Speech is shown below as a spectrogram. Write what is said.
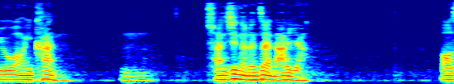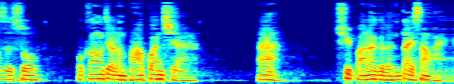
幽王一看，嗯，传信的人在哪里啊？包氏说：“我刚刚叫人把他关起来了。”哎，去把那个人带上来。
